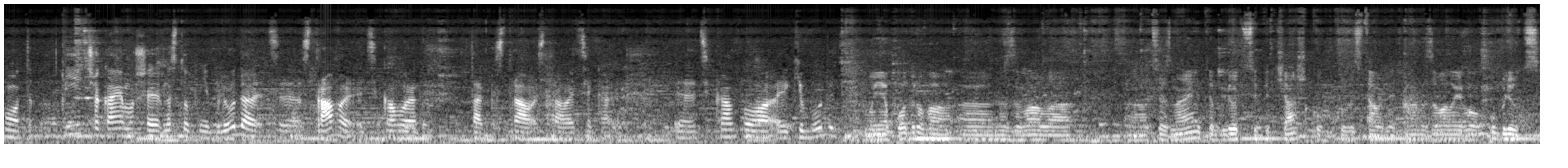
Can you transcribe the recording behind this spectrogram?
От. І чекаємо ще наступні блюда. Це страви. Цікаво. Так, страви, страви цікаві. Е, Цікаво, які будуть. Моя подруга е, називала е, це, знаєте, блюдце під чашку, коли ставлять. Вона називала його ублюдце.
